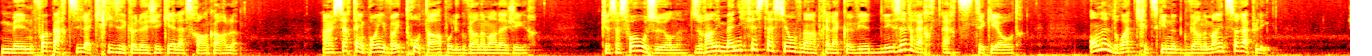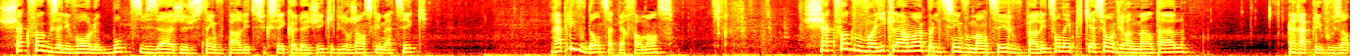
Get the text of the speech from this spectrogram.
mais une fois partie, la crise écologique, elle, sera encore là. À un certain point, il va être trop tard pour les gouvernements d'agir. Que ce soit aux urnes, durant les manifestations venant après la COVID, les œuvres art- artistiques et autres, on a le droit de critiquer notre gouvernement et de se rappeler. Chaque fois que vous allez voir le beau petit visage de Justin vous parler de succès écologique et de l'urgence climatique, rappelez-vous donc de sa performance. Chaque fois que vous voyez clairement un politicien vous mentir et vous parler de son implication environnementale, rappelez-vous-en.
